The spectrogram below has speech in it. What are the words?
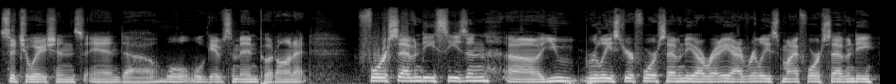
situations, and uh, we'll we'll give some input on it. 470 season. Uh, you released your 470 already. I've released my 470.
